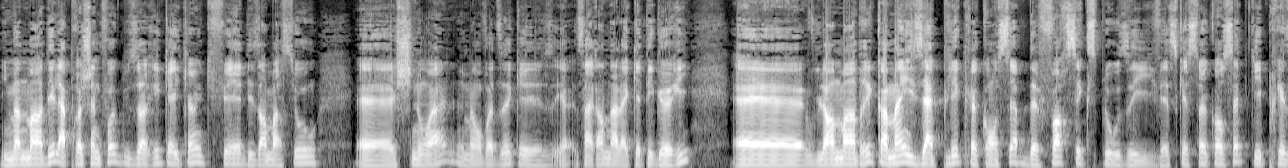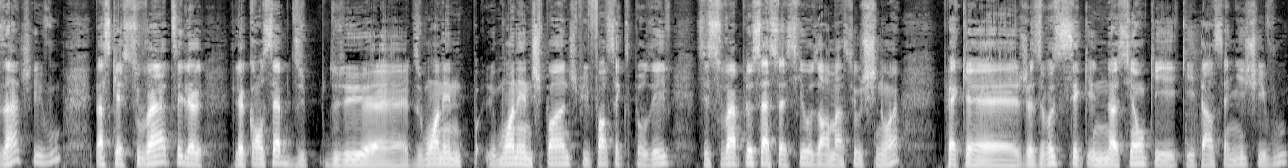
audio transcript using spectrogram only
Il m'a demandé la prochaine fois que vous aurez quelqu'un qui fait des arts martiaux chinois, mais on va dire que ça rentre dans la catégorie. Vous leur demanderez comment ils appliquent le concept de force explosive. Est-ce que c'est un concept qui est présent chez vous? Parce que souvent, tu sais, le, le concept du, du, euh, du one, in, one inch punch puis force explosive, c'est souvent plus associé aux arts martiaux chinois. Fait que euh, je sais pas si c'est une notion qui, qui est enseignée chez vous.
